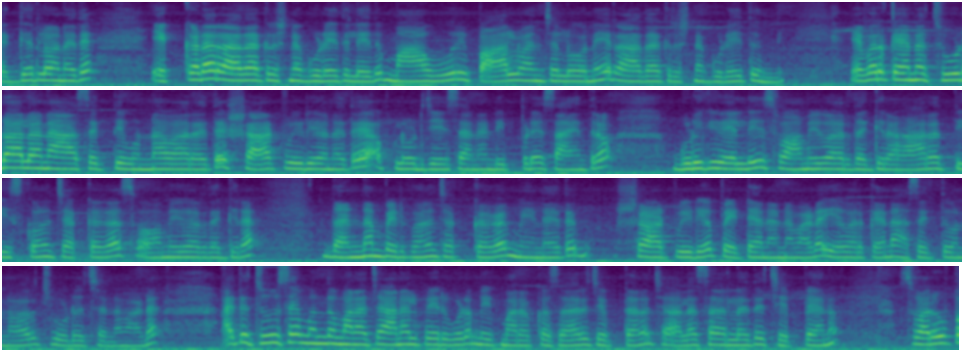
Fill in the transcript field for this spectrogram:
దగ్గరలోనైతే ఎక్కడ రాధాకృష్ణ గుడి అయితే లేదు. మా ఊరి పాల్వంచలోనే రాధాకృష్ణ గుడి అయితే ఉంది. ఎవరికైనా చూడాలనే ఆసక్తి ఉన్నవారైతే షార్ట్ వీడియోనైతే అప్లోడ్ చేశానండి. ఇప్పుడే సాయంత్రం గుడికి వెళ్ళి స్వామివారి దగ్గర హారతి తీసుకొని చక్కగా స్వామివారి దగ్గర దండం పెట్టుకొని చక్కగా నేనైతే షార్ట్ వీడియో పెట్టానన్నమాట. ఎవరికైనా ఆసక్తి ఉన్నవారు చూడొచ్చు అన్నమాట అయితే చూసే ముందు మన ఛానల్ పేరు కూడా మీకు మరొకసారి చెప్తాను. చాలాసార్లు అయితే చెప్పాను. స్వరూప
